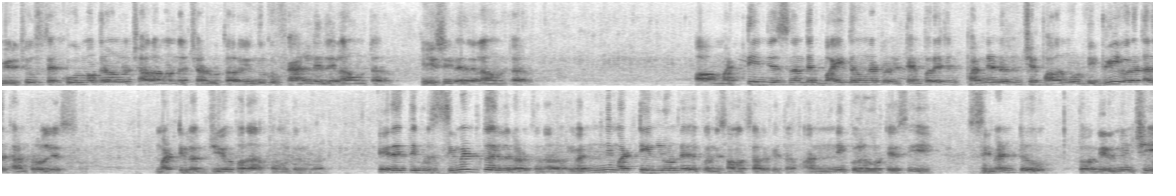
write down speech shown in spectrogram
మీరు చూస్తే కూర్మ గ్రౌండ్లో చాలా మంది వచ్చి అడుగుతారు ఎందుకు ఫ్యాన్ లేదు ఎలా ఉంటారు? ఏసీ లేదు ఎలా ఉంటారు? ఆ మట్టి ఏం చేస్తుందంటే బయట ఉన్నటువంటి టెంపరేచర్ పన్నెండు నుంచి పదమూడు డిగ్రీల వరకు అది కంట్రోల్ చేస్తుంది. మట్టిలో జీవ పదార్థం ఉంటుంది కాబట్టి. ఏదైతే ఇప్పుడు సిమెంట్తో ఇల్లు కడుతున్నారో ఇవన్నీ మట్టి ఇల్లు ఉండే కొన్ని సంవత్సరాల క్రితం అన్నీ కులగొట్టేసి సిమెంటుతో నిర్మించి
